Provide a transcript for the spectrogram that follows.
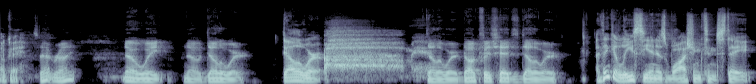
Okay. Is that right? No, wait. No, Delaware. Delaware. Oh, man. Delaware. Dogfish Head's Delaware. I think Elysian is Washington State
